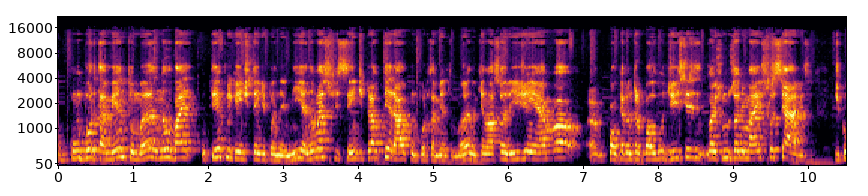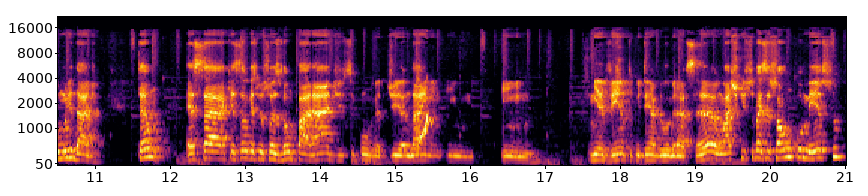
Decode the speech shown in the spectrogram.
o comportamento humano não vai, o tempo que a gente tem de pandemia não é suficiente para alterar o comportamento humano, que a nossa origem é, uma, qualquer antropólogo disse, nós somos animais sociáveis, de comunidade. Então, essa questão que as pessoas vão parar de se converter, andar em, em, em, em evento que tem aglomeração, acho que isso vai ser só um começo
